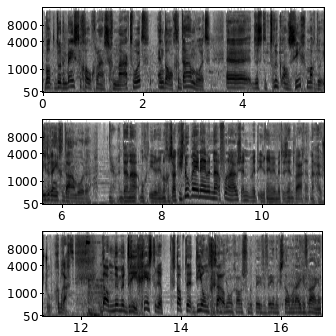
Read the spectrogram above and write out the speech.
wat door de meeste goochelaars gemaakt wordt en dan gedaan wordt. Uh, dus de truc aan zich mag door iedereen gedaan worden. Ja, en daarna mocht iedereen nog een zakje snoep meenemen naar, voor naar huis... en werd iedereen weer met de zendwagen naar huis toe gebracht. Dan nummer drie. Gisteren stapte Dion Gauw... Dion Gauws van de PVV en ik stel mijn eigen vragen.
